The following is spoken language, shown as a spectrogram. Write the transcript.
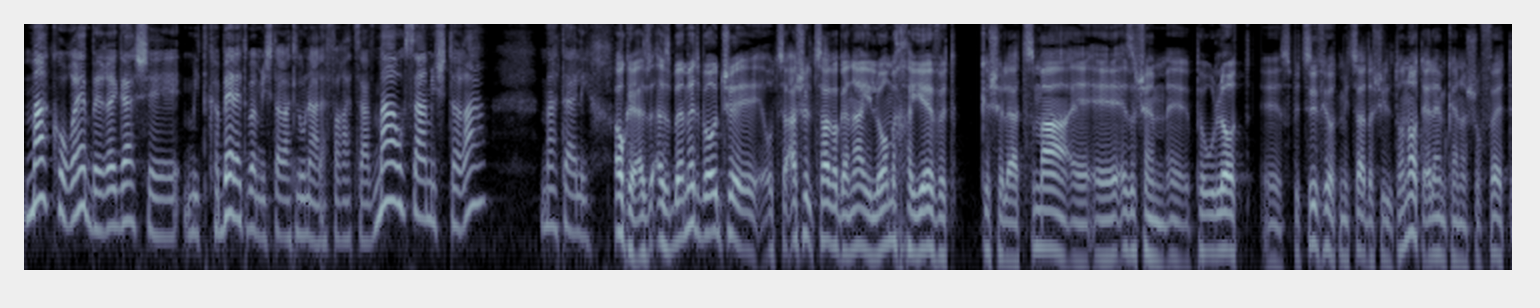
מה קורה ברגע שמתקבלת במשטרה תלונה על הפרת צו? מה עושה המשטרה? מה התהליך? אוקיי, אז, אז באמת בעוד שהוצאה של צו הגנה היא לא מחייבת כשלעצמה אה, אה, איזה שהן אה, פעולות ספציפיות מצד השלטונות, אלא אם כן השופט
